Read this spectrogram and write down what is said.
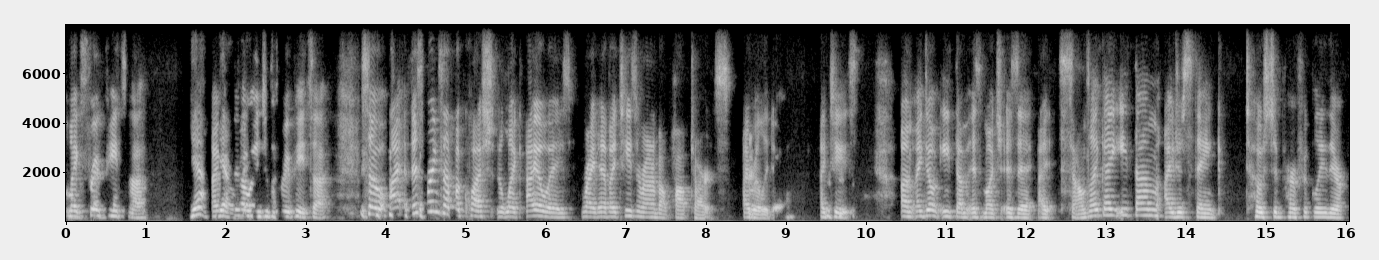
Like fruit pizza. Yeah, I yeah. go into the free pizza. So I, this brings up a question. Like I always, right? If I tease around about Pop Tarts, I really do. I tease. Um, I don't eat them as much as it, it sounds like I eat them. I just think toasted perfectly, they're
